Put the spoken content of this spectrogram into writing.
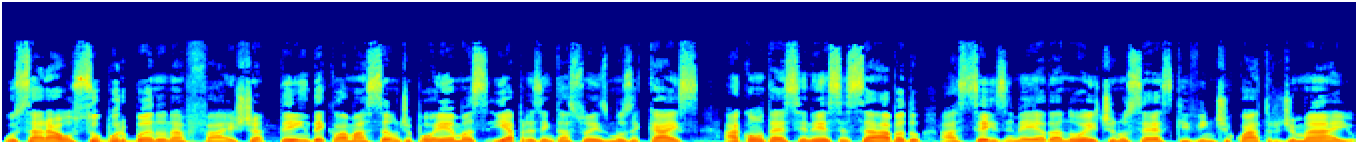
O sarau suburbano na faixa tem declamação de poemas e apresentações musicais. Acontece nesse sábado, às seis e meia da noite, no Sesc 24 de maio.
